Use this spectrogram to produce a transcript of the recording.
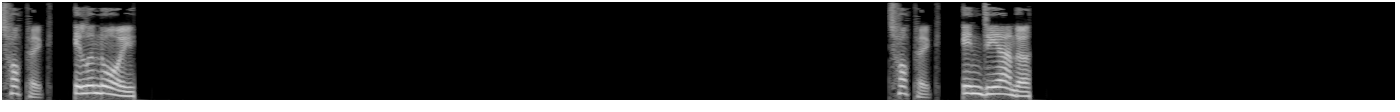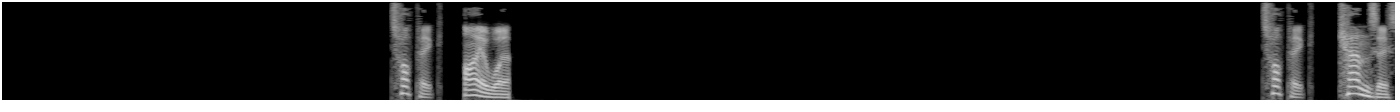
Topic: Illinois. Topic: Indiana. Topic: Iowa. Topic: Kansas.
